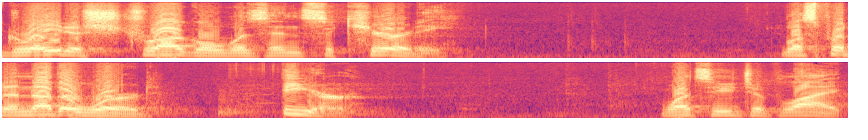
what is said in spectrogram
greatest struggle was insecurity? Let's put another word fear. What's Egypt like?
